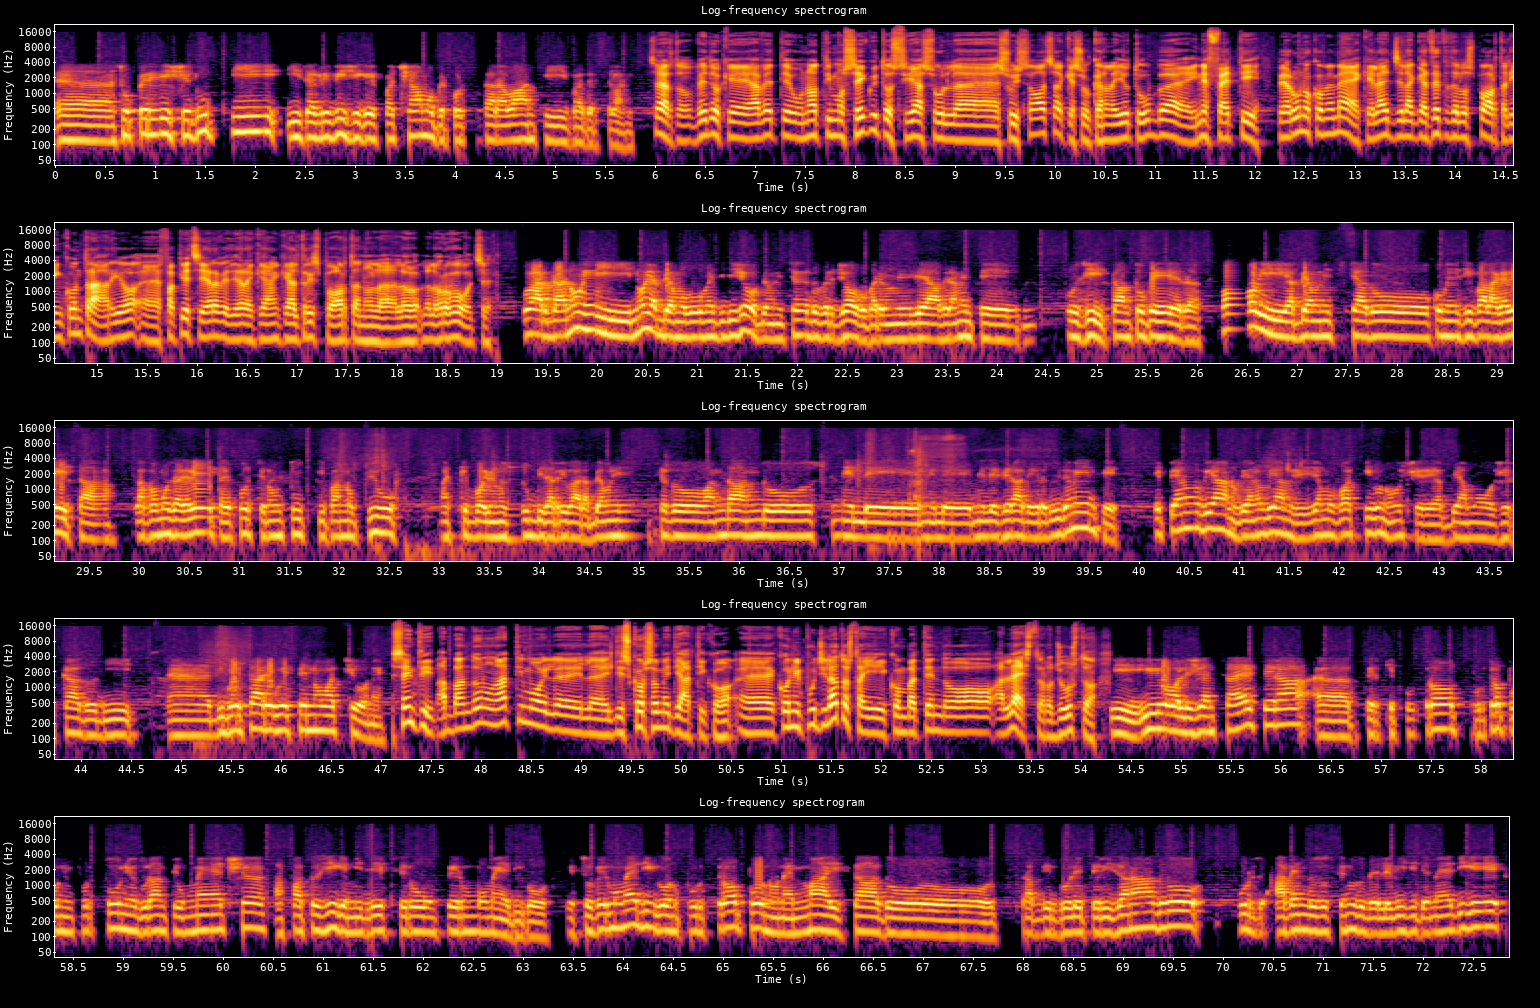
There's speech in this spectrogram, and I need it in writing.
eh, sopperisce tutti i sacrifici che facciamo per portare avanti Father's Life. Certo, vedo che avete un ottimo seguito sia sul, eh, sui social che sul canale YouTube. In effetti, per uno come me che legge la Gazzetta dello Sport all'incontrario, eh, fa piacere vedere che anche altri sport hanno la, la, la loro voce. Guarda, noi, noi, abbiamo, come ti dicevo, abbiamo iniziato per gioco, per un'idea veramente così, tanto per. Poi abbiamo iniziato come si fa la gavetta, la famosa gavetta che forse non tutti fanno più, ma che vogliono subito arrivare. Abbiamo iniziato andando nelle, nelle, nelle serate gratuitamente e piano piano, piano piano ci siamo fatti conoscere, abbiamo cercato di eh, di portare questa innovazione. Senti, abbandono un attimo il, il, il discorso mediatico. Eh, con il pugilato stai combattendo all'estero, giusto? Sì, io ho licenza estera eh, perché purtroppo, purtroppo un infortunio durante un match ha fatto sì che mi dessero un fermo medico. Questo fermo medico purtroppo non è mai stato, tra virgolette, risanato, pur avendo sostenuto delle visite mediche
